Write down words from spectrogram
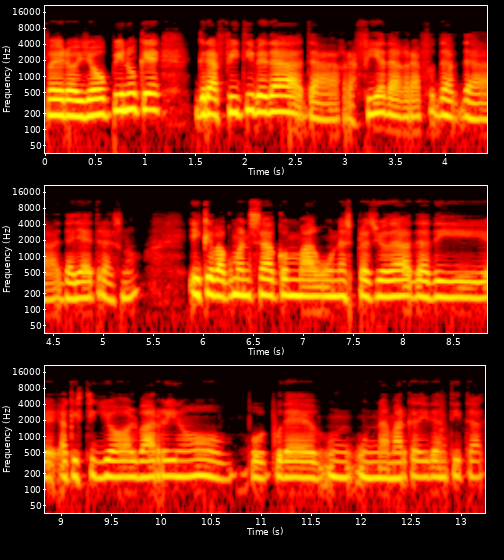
però jo opino que grafiti ve de, de grafia, de, graf, de, de, de lletres, no? I que va començar com una expressió de, de dir aquí estic jo al barri, no? Po- Poder un, una marca d'identitat.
